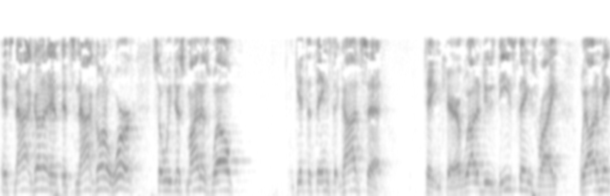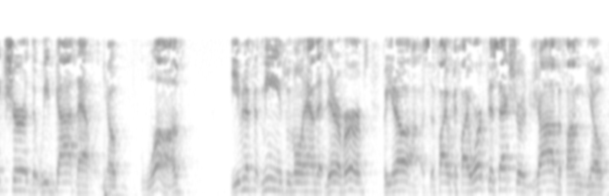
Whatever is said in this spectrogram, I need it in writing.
It's not going to, it's not going to work. So we just might as well get the things that God said taken care of. We ought to do these things right. We ought to make sure that we've got that, you know, love even if it means we've only had that dinner of herbs. But you know, uh, if I if I work this extra job, if I'm you know,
